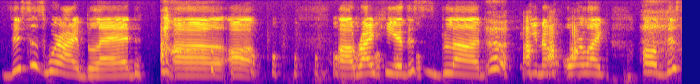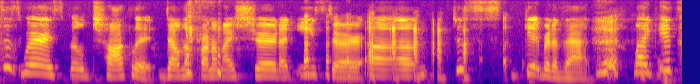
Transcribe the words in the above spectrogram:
this is where I bled. Uh, uh, uh, right here, this is blood, you know, or like, oh, this is where I spilled chocolate down the front of my shirt at Easter. Um, just get rid of that. Like, it's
